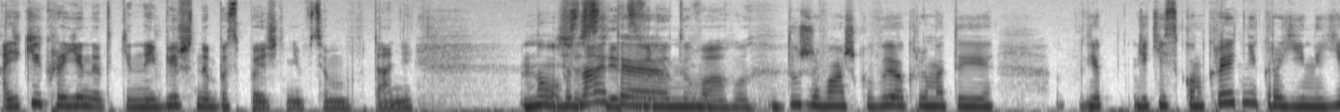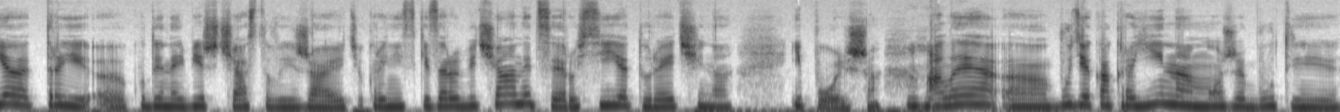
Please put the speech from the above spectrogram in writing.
А які країни такі найбільш небезпечні в цьому питанні? Ну, ви знаєте, увагу? дуже важко виокремити якісь конкретні країни. Є три, е, куди найбільш часто виїжджають українські заробітчани: це Росія, Туреччина і Польща. Угу. Але е, будь-яка країна може бути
